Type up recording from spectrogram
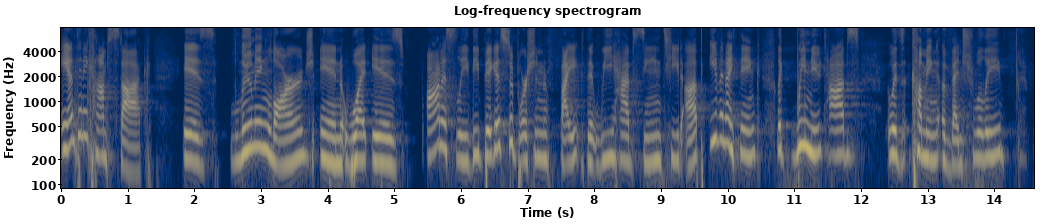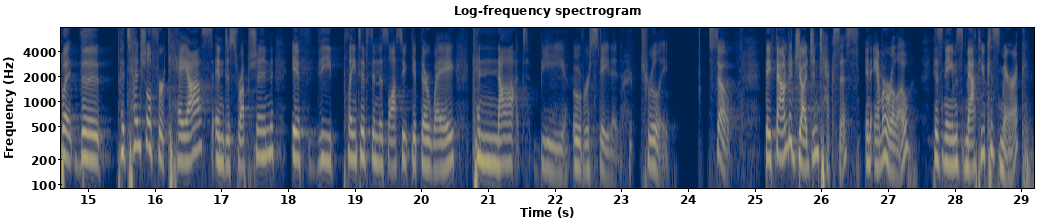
Anthony Comstock is looming large in what is honestly the biggest abortion fight that we have seen teed up. Even I think, like we knew Dobbs was coming eventually, but the potential for chaos and disruption if the plaintiffs in this lawsuit get their way cannot be overstated, truly. So they found a judge in Texas, in Amarillo. His name's Matthew Kacsmaryk.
